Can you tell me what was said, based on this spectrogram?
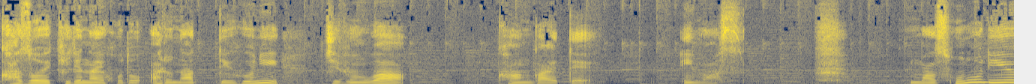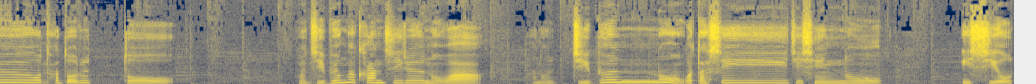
数えきれないほどあるなっていうふうに自分は考えています。まあその理由をたどると、まあ、自分が感じるのはあの自分の私自身の意思を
